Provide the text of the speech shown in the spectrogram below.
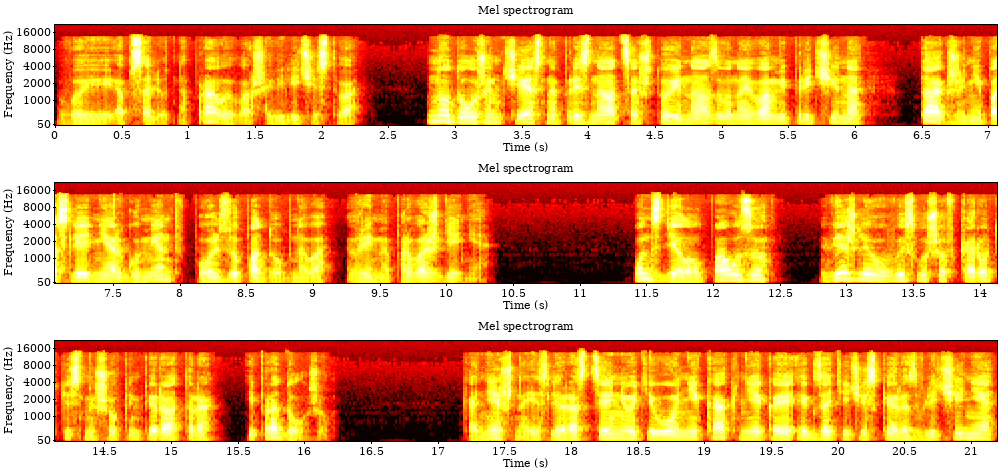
Вы абсолютно правы, Ваше Величество, но должен честно признаться, что и названная вами причина также не последний аргумент в пользу подобного времяпровождения. Он сделал паузу, вежливо выслушав короткий смешок императора, и продолжил. Конечно, если расценивать его не как некое экзотическое развлечение,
